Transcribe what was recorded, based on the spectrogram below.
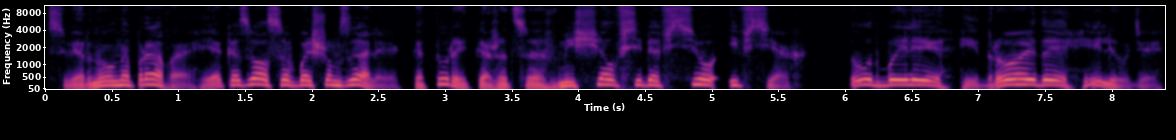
Свернул направо и оказался в большом зале, который, кажется, вмещал в себя все и всех. Тут были и дроиды, и люди.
